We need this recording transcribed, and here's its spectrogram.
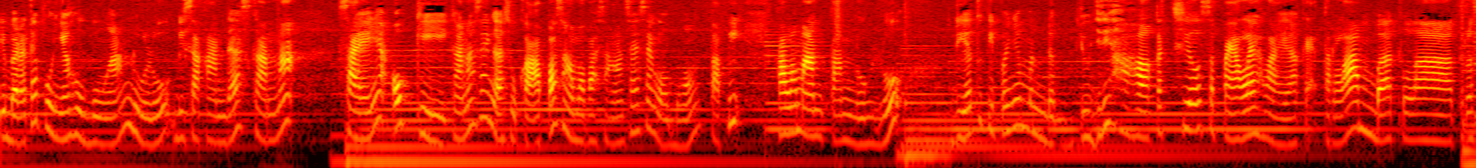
ibaratnya punya hubungan dulu bisa kandas karena sayanya oke. Okay, karena saya nggak suka apa sama pasangan saya saya ngomong. Tapi kalau mantan dulu dia tuh tipenya mendem jadi hal-hal kecil sepele lah ya kayak terlambat lah terus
